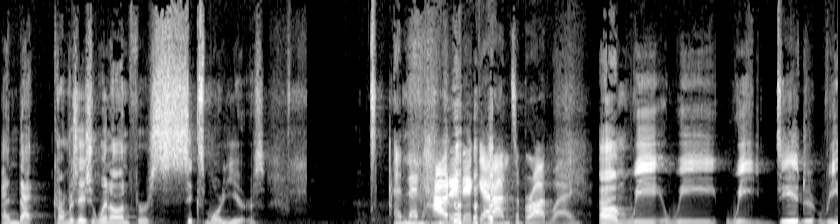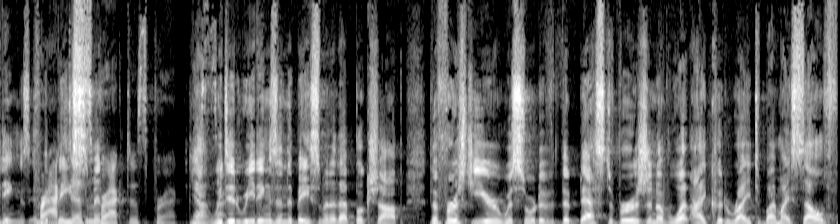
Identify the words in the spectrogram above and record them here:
and that conversation went on for six more years. And then how did it get onto Broadway? Um, we, we, we did readings in practice, the basement. practice, practice. Yeah, we did readings in the basement of that bookshop. The first year was sort of the best version of what I could write by myself.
